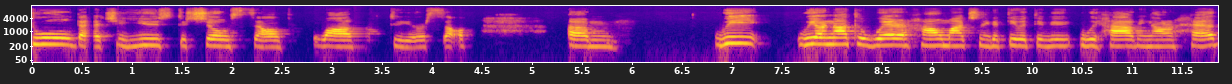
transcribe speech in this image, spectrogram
tool that you use to show self love to yourself. Um, we we are not aware how much negativity we, we have in our head.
